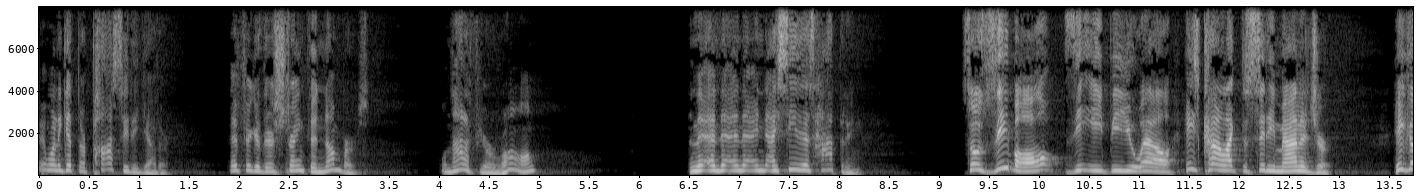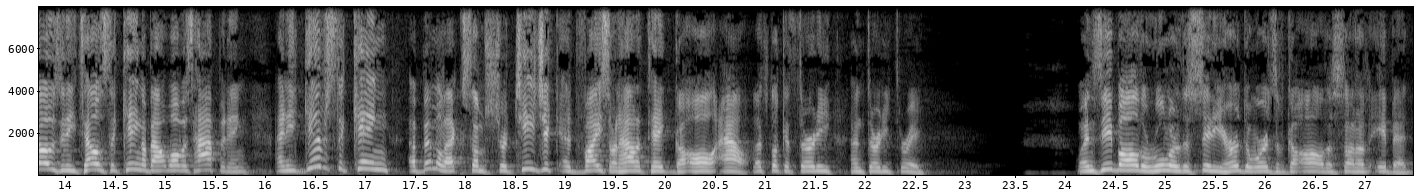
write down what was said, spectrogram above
They want to get their posse together. They figure there's strength in numbers. Well, not if you're wrong. And, and, and, and I see this happening. So Zebul, Z-E-B-U-L, he's kind of like the city manager. He goes and he tells the king about what was happening, and he gives the king Abimelech some strategic advice on how to take Gaal out. Let's look at 30 and 33. When Zebul, the ruler of the city, heard the words of Gaal, the son of Ebed,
